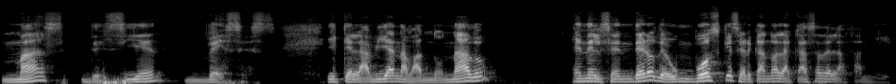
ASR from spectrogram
más de 100 veces y que la habían abandonado en el sendero de un bosque cercano a la casa de la familia.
